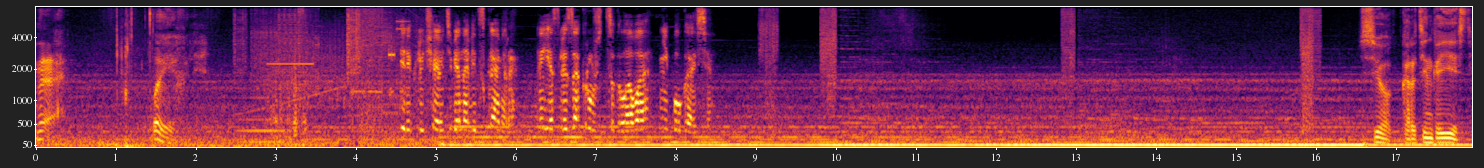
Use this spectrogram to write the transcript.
На. Поехали. Переключаю тебя на вид с камеры. Если закружится голова, не пугайся. Все, картинка есть.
